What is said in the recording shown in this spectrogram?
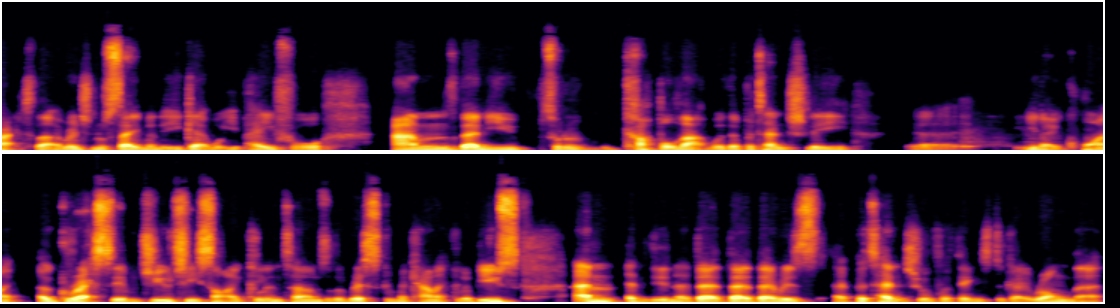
back to that original statement that you get what you pay for and then you sort of couple that with a potentially uh, you know quite aggressive duty cycle in terms of the risk of mechanical abuse. And, and you know there, there, there is a potential for things to go wrong there.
